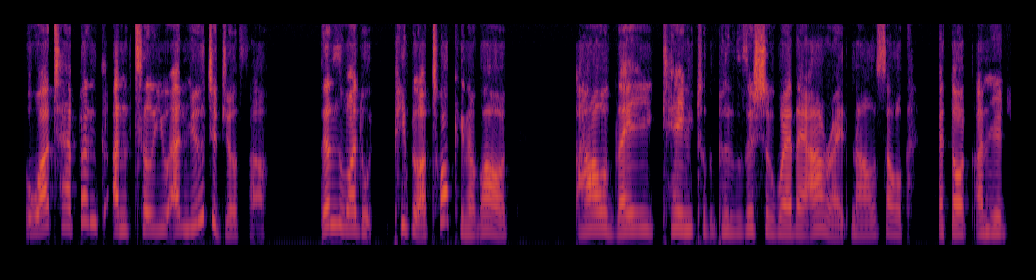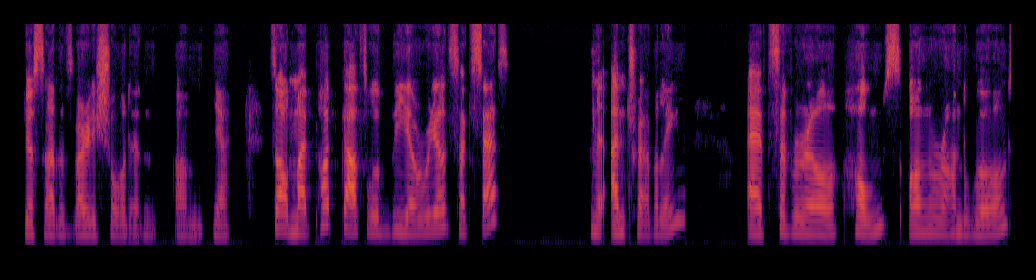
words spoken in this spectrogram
What happened until you unmuted yourself? This is what people are talking about. How they came to the position where they are right now. So I thought unmute yourself is very short and um yeah. So my podcast will be a real success. I'm traveling at several homes all around the world,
